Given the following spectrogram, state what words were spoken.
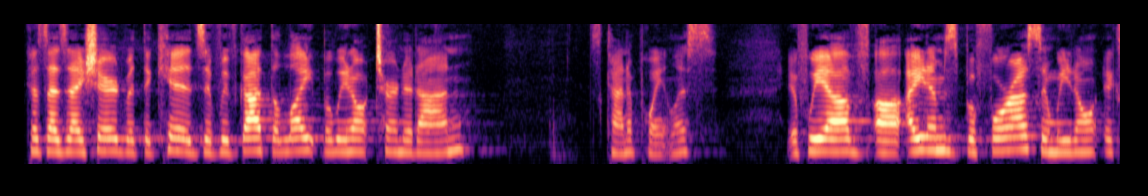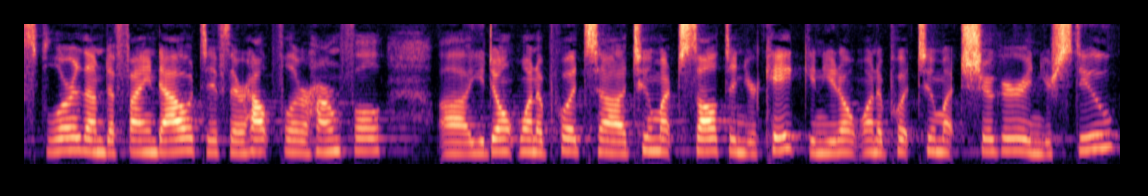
Because, as I shared with the kids, if we've got the light but we don't turn it on, it's kind of pointless. If we have uh, items before us and we don't explore them to find out if they're helpful or harmful, uh, you don't want to put uh, too much salt in your cake and you don't want to put too much sugar in your stew.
